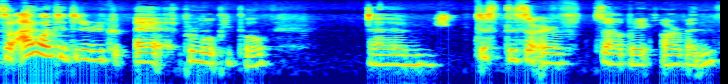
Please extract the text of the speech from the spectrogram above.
so I wanted to rec- uh, promote people, um, just to sort of celebrate our wins.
